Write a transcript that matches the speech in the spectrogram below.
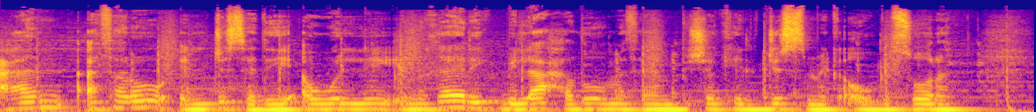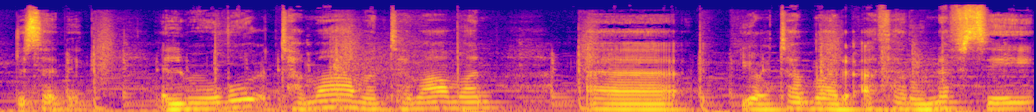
عن أثره الجسدي أو اللي غيرك بيلاحظه مثلا بشكل جسمك أو بصورة جسدك الموضوع تماما تماما يعتبر أثره نفسي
